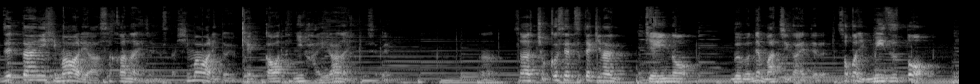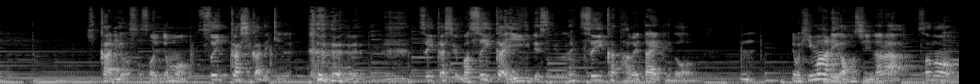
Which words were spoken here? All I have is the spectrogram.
絶対にひまわりは咲かないじゃないですか。ひまわりという結果は手に入らないんですよね。うん。それは直接的な原因の部分で間違えてる。そこに水と光を注いでもスイカしかできない。スイカしかまあスイカいいですけどね。スイカ食べたいけど。うん。でもひまわりが欲しいならその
